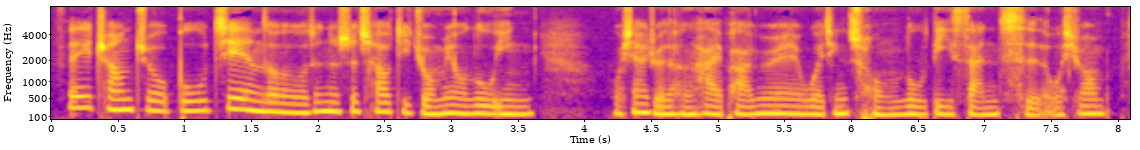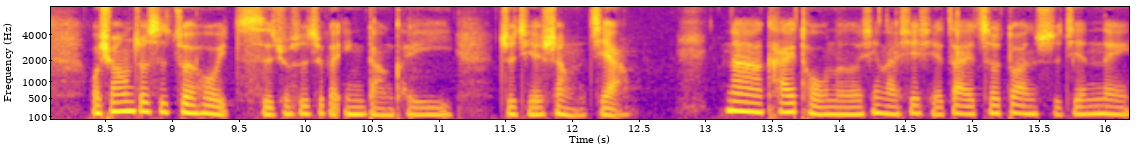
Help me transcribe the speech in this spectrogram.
非常久不见了，真的是超级久没有录音。我现在觉得很害怕，因为我已经重录第三次了。我希望，我希望这是最后一次，就是这个音档可以直接上架。那开头呢，先来谢谢在这段时间内。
